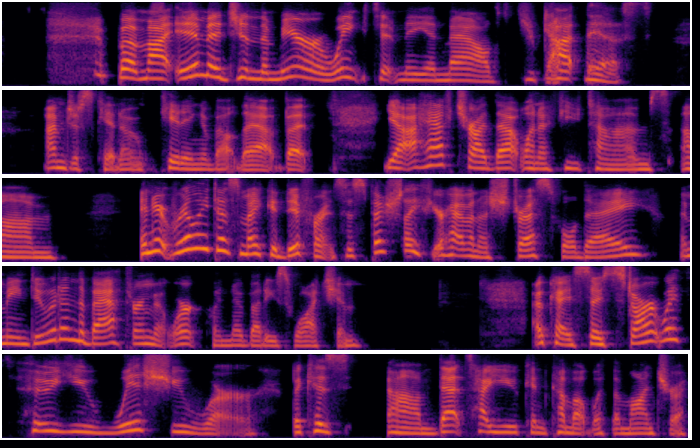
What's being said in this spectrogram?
but my image in the mirror winked at me and mouthed, You got this. I'm just kidding, kidding about that. But yeah, I have tried that one a few times. Um, and it really does make a difference, especially if you're having a stressful day. I mean, do it in the bathroom at work when nobody's watching. Okay, so start with who you wish you were because um, that's how you can come up with a mantra.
